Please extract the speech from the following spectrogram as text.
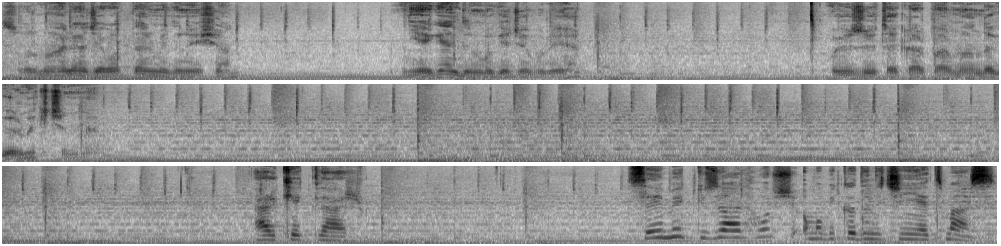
Sorma hala cevap vermedin Eşan. Niye geldin bu gece buraya? O yüzüğü tekrar parmağında görmek için mi? Erkekler. Sevmek güzel, hoş ama bir kadın için yetmez.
